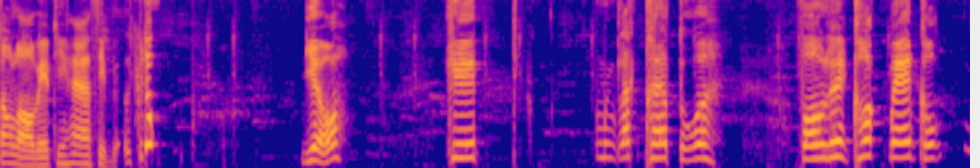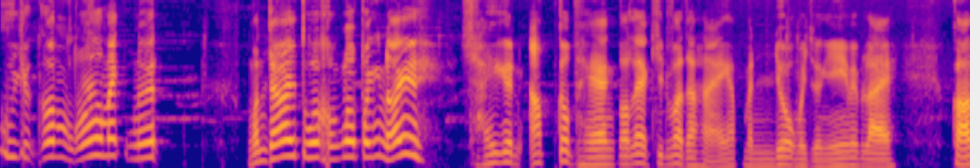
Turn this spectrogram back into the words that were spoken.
ต้องรอเวฟที่ 50เอ้ยจุ๊บเดี๋ยว คือ มึงรักแพาตัวฟอลเลนคอกแมนของกูจะก้อนโอ้แม็กเนตมันจะให้ตัวของเราไปไหน ใช้เงินอัพก็แพง ตอนแรกคิดว่าจะหายครับ มันโยกมาอยู่ตรงนี้ไม่เป็นไร ความ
